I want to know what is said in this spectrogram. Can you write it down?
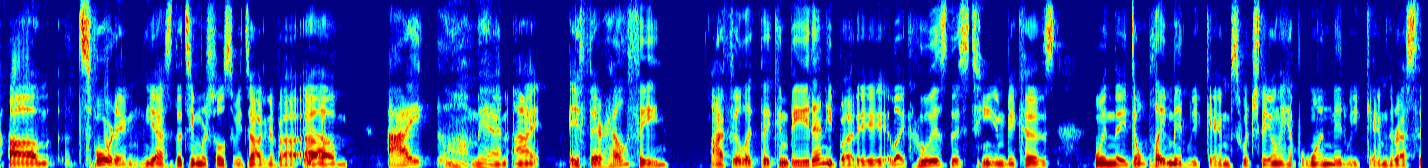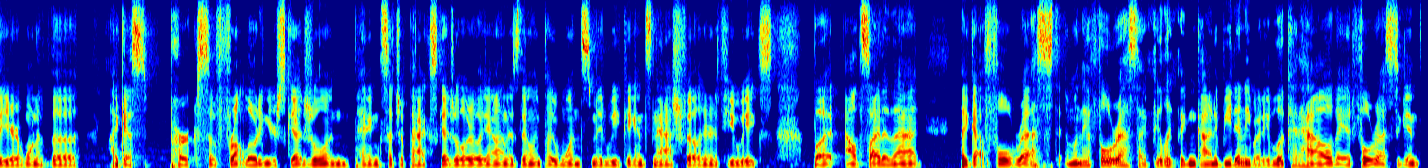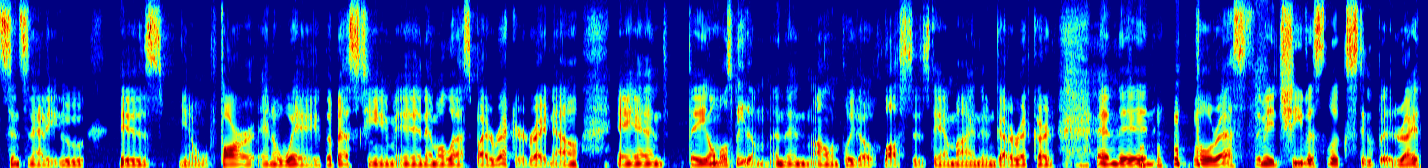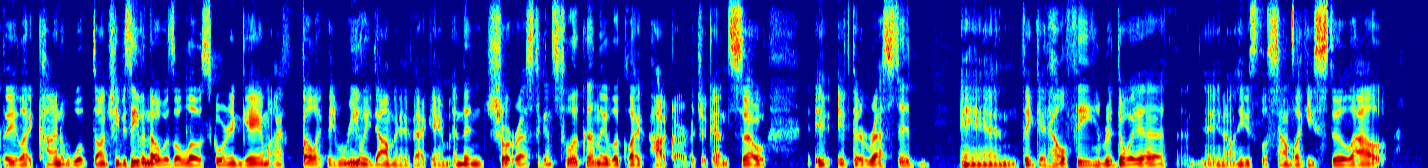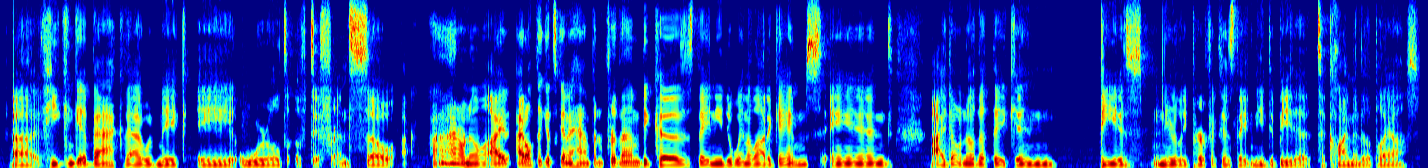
Um, Sporting, yes, the team we're supposed to be talking about. Yeah. Um, I, oh man, I if they're healthy, I feel like they can beat anybody. Like, who is this team? Because when they don't play midweek games, which they only have one midweek game the rest of the year, one of the, I guess, perks of front loading your schedule and paying such a packed schedule early on is they only play once midweek against Nashville here in a few weeks. But outside of that, they got full rest. And when they have full rest, I feel like they can kind of beat anybody. Look at how they had full rest against Cincinnati, who is, you know, far and away the best team in MLS by record right now. And they almost beat them. And then Alan Pulido lost his damn mind and got a red card. And then full rest, they made Chivas look stupid, right? They like kind of whooped on Chivas, even though it was a low scoring game. I felt like they really dominated that game. And then short rest against Toluca, and they look like hot garbage again. So if, if they're rested, and they get healthy, Radoja, you know, he sounds like he's still out. Uh, if he can get back, that would make a world of difference. So I, I don't know. I, I don't think it's going to happen for them because they need to win a lot of games, and I don't know that they can be as nearly perfect as they need to be to, to climb into the playoffs.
